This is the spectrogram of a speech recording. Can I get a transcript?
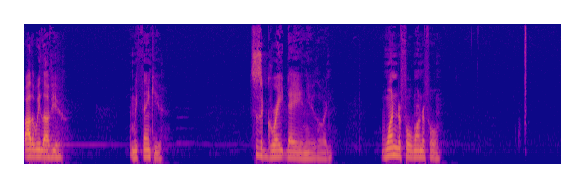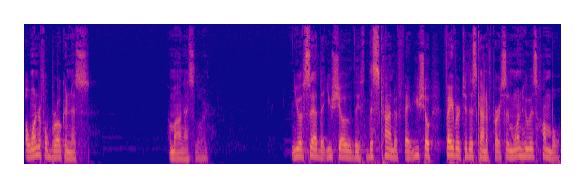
Father, we love you and we thank you. This is a great day in you, Lord. Wonderful, wonderful. A wonderful brokenness among us, Lord. You have said that you show this, this kind of favor. You show favor to this kind of person, one who is humble,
